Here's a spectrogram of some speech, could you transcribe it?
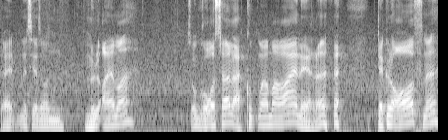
Da hinten ist hier so ein Mülleimer. So ein großer, da gucken wir mal rein hier, ne? Deckel auf, ne?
